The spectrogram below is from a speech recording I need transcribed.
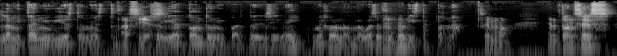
La mitad de mi vida está en esto. así es. Sería tonto de mi parte decir, hey, mejor no, me voy a hacer futbolista. Pues no. Simón. Entonces,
